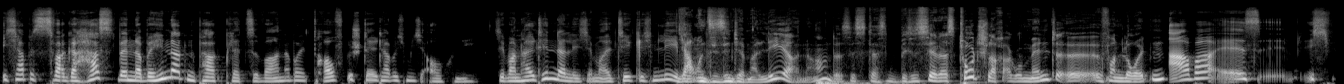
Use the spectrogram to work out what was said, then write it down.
Ich habe es zwar gehasst, wenn da Behindertenparkplätze waren, aber draufgestellt habe ich mich auch nie. Sie waren halt hinderlich im alltäglichen Leben. Ja, und sie sind ja mal leer, ne? Das ist das, das ist ja das Totschlagargument äh, von Leuten. Aber es, ich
